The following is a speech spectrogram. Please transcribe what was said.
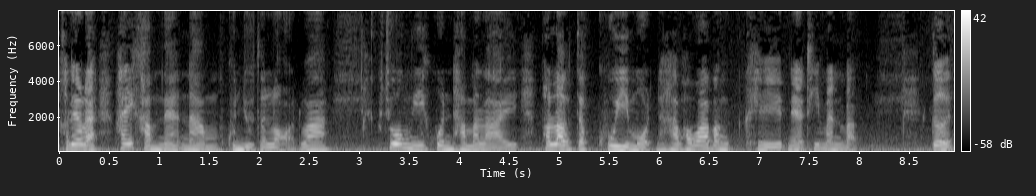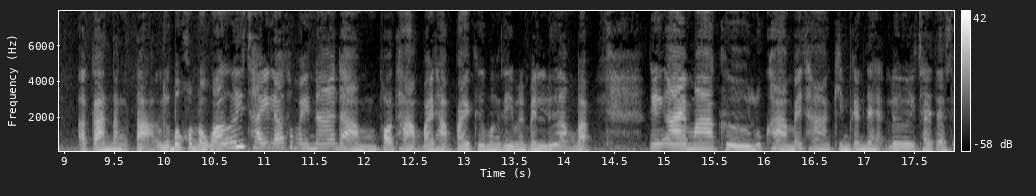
เขาเรียกอะไรให้คำแนะนำคุณอยู่ตลอดว่า ช่วงนี้ควรทำอะไร เพราะเราจะคุยหมดนะคะ เพราะว่าบางเคสเนี่ยที่มันแบบเกิดอาการต่างๆ หรือบางคนบอกว่าเอ้ยใช้แล้วทำไมหน้าดำพอถามไปถามไปคือบางทีมันเป็นเรื่องแบบ ง่ายๆมากคือลูกค้าไม่ทาครีมกันแดดเลย ใช้แต่เซ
